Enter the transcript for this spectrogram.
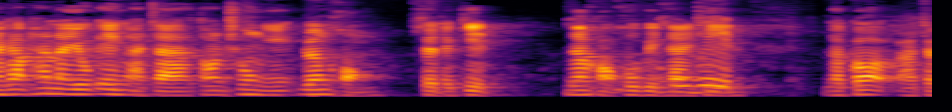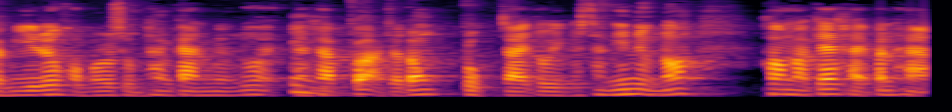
นะครับท่านนายกเองอาจจะตอนช่วงนี้เรื่องของเศรษฐกิจเรื่องของโควิดโควิด -19 แล้วก็อาจจะมีเรื่องของมรสุมทางการเมืองด้วยนะครับ ก็อาจจะต้องปลุกใจตัวเองกันสักนิดหนึ่งเนาะ เข้ามาแก้ไขปัญหา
